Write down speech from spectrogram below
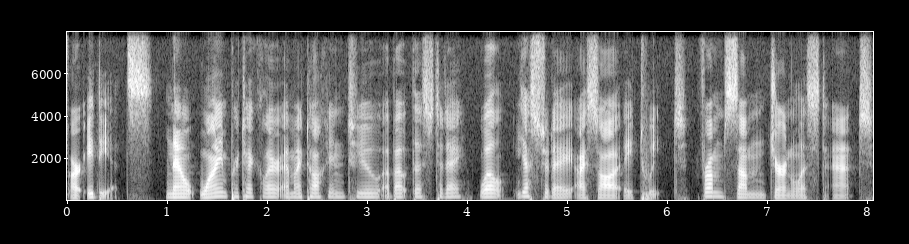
are idiots. Now, why in particular am I talking to you about this today? Well, yesterday I saw a tweet from some journalist at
